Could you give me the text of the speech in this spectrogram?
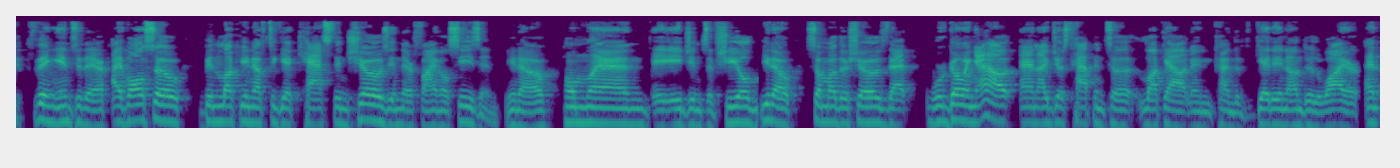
thing into there, I've also been lucky enough to get cast in shows in their final season, you know, Homeland, Agents of S.H.I.E.L.D., you know, some other shows that were going out and I just happened to luck out and kind of get in under the wire. And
